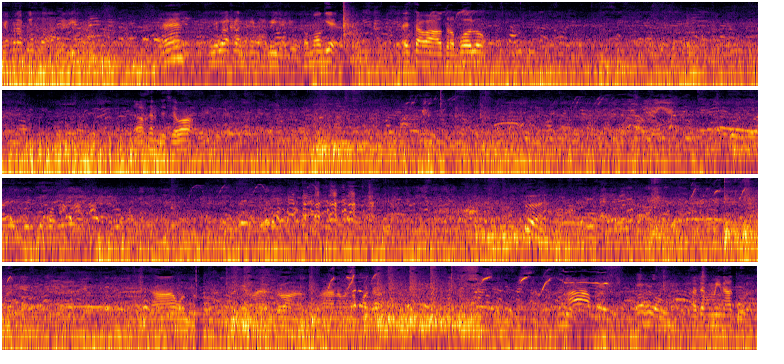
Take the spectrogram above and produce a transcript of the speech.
Llevo la plaza, me dijo. ¿Eh? Llevo ¿Cómo que? Estaba otro pueblo. La gente se va. Ah, con tu... Ah, no me para acá. Ah, pues. Ya tengo mi natura.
